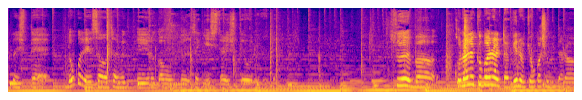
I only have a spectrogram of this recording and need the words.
そしてどこで餌を食べているかも分析したりしておるので。そういえばこの間配られたゲの教科書見たら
